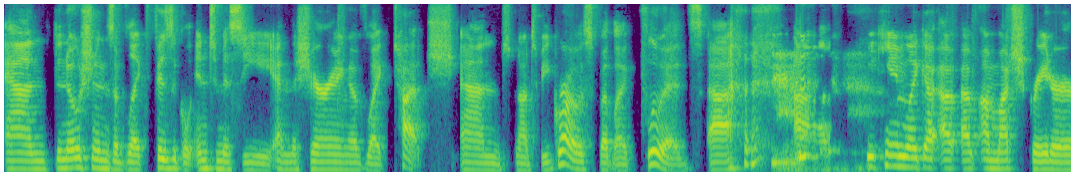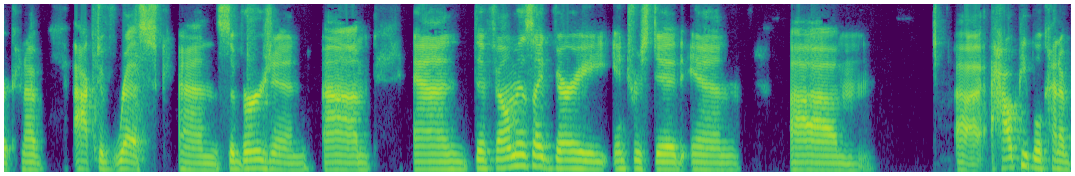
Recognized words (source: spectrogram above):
and the notions of like physical intimacy and the sharing of like touch and not to be gross, but like fluids uh, uh, became like a, a, a, much greater kind of active risk and subversion. Um, and the film is like very interested in um, uh, how people kind of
